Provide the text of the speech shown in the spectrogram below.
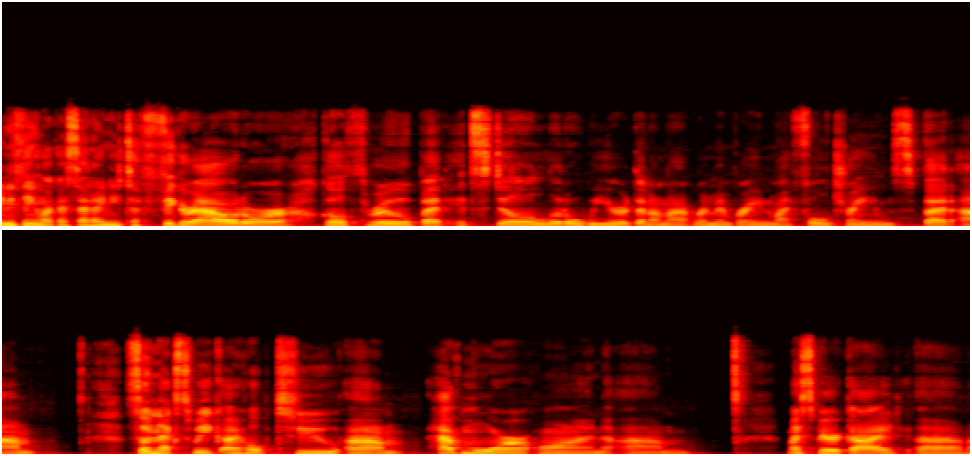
anything, like I said, I need to figure out or go through. But it's still a little weird that I'm not remembering my full dreams. But um, so next week, I hope to um, have more on um, my spirit guide. Uh,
